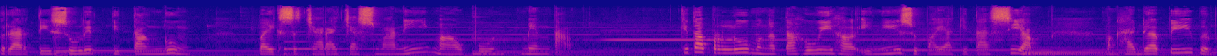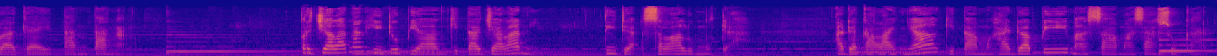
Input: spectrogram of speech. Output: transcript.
berarti sulit ditanggung, baik secara jasmani maupun mental. Kita perlu mengetahui hal ini supaya kita siap menghadapi berbagai tantangan. Perjalanan hidup yang kita jalani tidak selalu mudah. Ada kalanya kita menghadapi masa-masa sukar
